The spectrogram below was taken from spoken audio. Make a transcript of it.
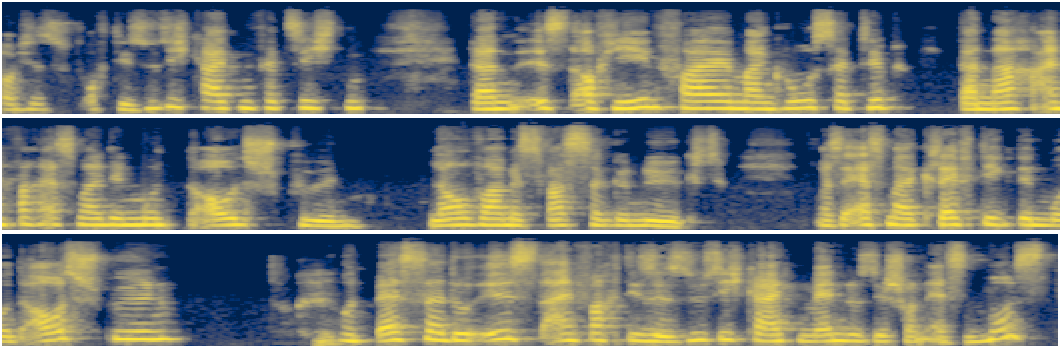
euch jetzt auf die Süßigkeiten verzichten, dann ist auf jeden Fall mein großer Tipp, Danach einfach erstmal den Mund ausspülen. Lauwarmes Wasser genügt. Also erstmal kräftig den Mund ausspülen. Und besser, du isst einfach diese Süßigkeiten, wenn du sie schon essen musst,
